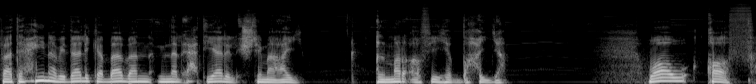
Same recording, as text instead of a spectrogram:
فاتحين بذلك بابا من الاحتيال الاجتماعي. المرأة فيه الضحية. واو قاف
